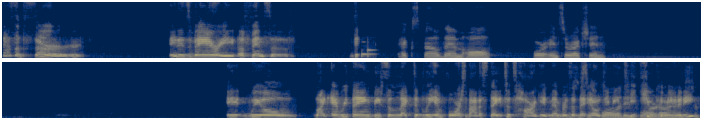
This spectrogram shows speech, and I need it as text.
That's absurd. It is very offensive. Expel them all for insurrection. It will, like everything, be selectively enforced by the state to target members of the This is Equality LGBTQ community.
